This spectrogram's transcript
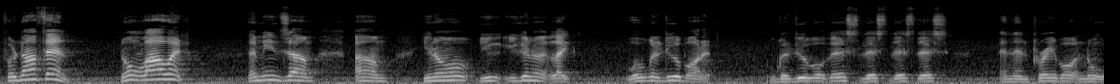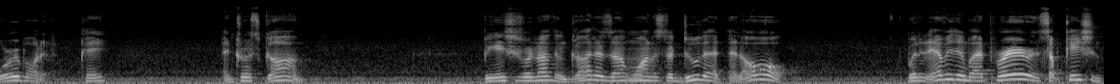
for nothing. Don't allow it. That means um um you know, you you're gonna like, what we're gonna do about it? We're gonna do about this, this, this, this, and then pray about it and don't worry about it, okay? And trust God. Be anxious for nothing. God does not want us to do that at all. But in everything by prayer and supplication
